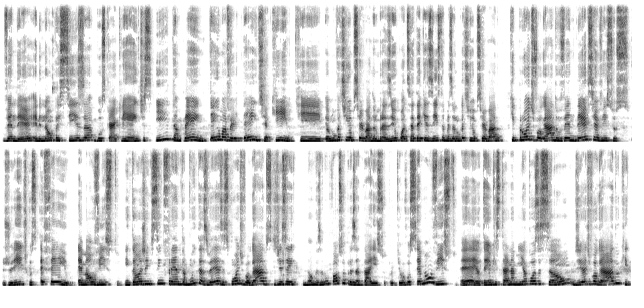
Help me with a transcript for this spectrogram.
vender, ele não precisa buscar clientes e também tem uma vertente aqui que eu nunca tinha observado no Brasil, pode ser até que exista, mas eu nunca tinha observado, que para o advogado vender serviços jurídicos é feio, é mal visto. Então a gente se enfrenta muitas vezes com advogados que dizem: não, mas eu não posso apresentar isso porque eu vou ser mal visto. É, eu tenho que estar na minha posição de advogado que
